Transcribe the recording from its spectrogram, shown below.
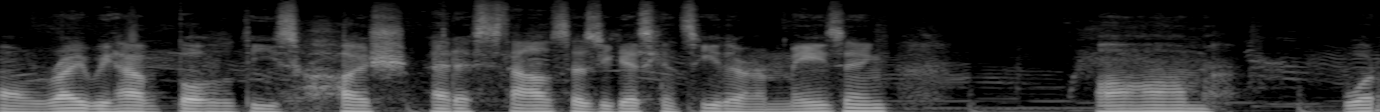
Alright, we have both of these Hush edit styles. As you guys can see, they're amazing. Um, what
